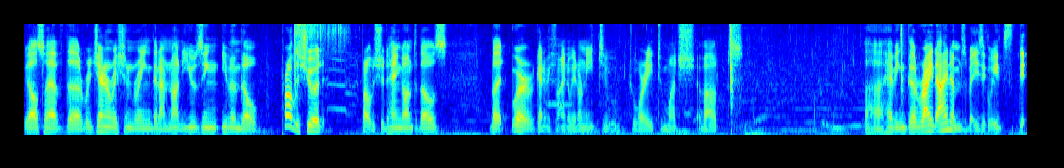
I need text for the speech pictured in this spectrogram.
We also have the regeneration ring that I'm not using, even though probably should. Probably should hang on to those. But we're to be fine. We don't need to, to worry too much about uh, having the right items, basically. It's the,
